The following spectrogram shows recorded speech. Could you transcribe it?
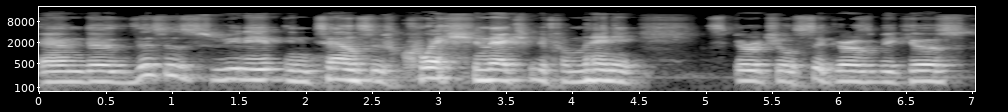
And uh, this is really intensive question actually for many spiritual seekers because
